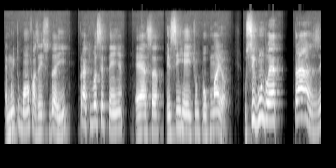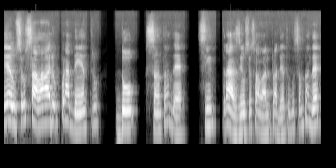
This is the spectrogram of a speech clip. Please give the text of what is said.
é muito bom fazer isso daí para que você tenha essa esse rate um pouco maior. O segundo é trazer o seu salário para dentro do Santander sim trazer o seu salário para dentro do Santander,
